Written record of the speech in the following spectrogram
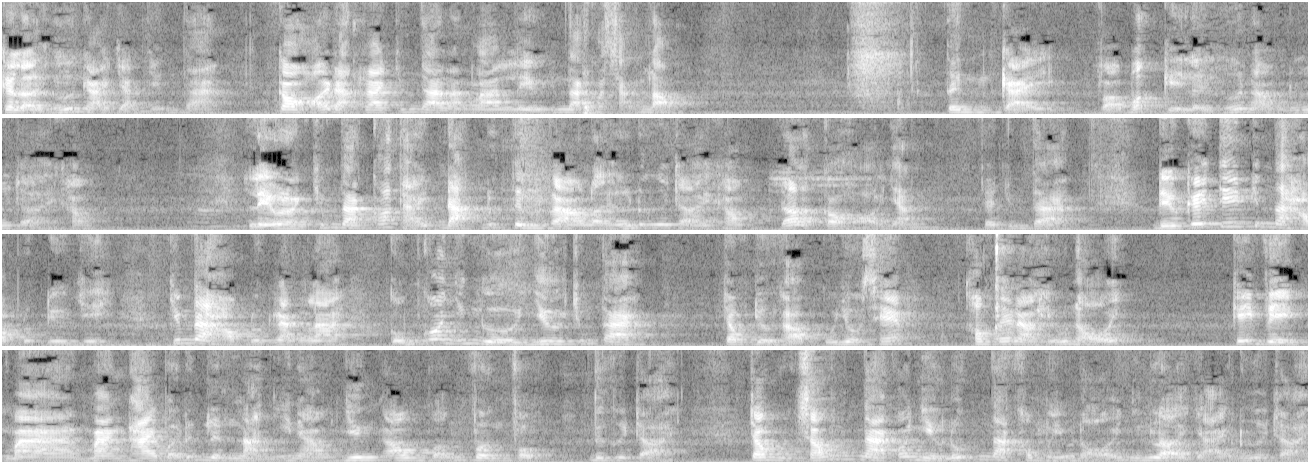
cái lời hứa Ngài dành cho chúng ta câu hỏi đặt ra chúng ta rằng là liệu chúng ta có sẵn lòng tin cậy vào bất kỳ lời hứa nào của Đức Chúa Trời hay không? Liệu rằng chúng ta có thể đặt đức tin vào lời hứa Đức Chúa Trời hay không? Đó là câu hỏi dành cho chúng ta. Điều kế tiếp chúng ta học được điều gì? Chúng ta học được rằng là cũng có những người như chúng ta trong trường hợp của Joseph, không thể nào hiểu nổi cái việc mà mang thai bởi đức linh là như thế nào, nhưng ông vẫn vâng phục Đức Chúa Trời. Trong cuộc sống chúng ta có nhiều lúc chúng ta không hiểu nổi những lời dạy của Đức Chúa Trời,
